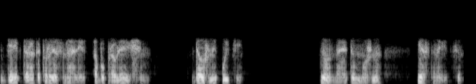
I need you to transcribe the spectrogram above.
Директора, которые знали об управляющем, должны уйти. Но на этом можно и остановиться.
